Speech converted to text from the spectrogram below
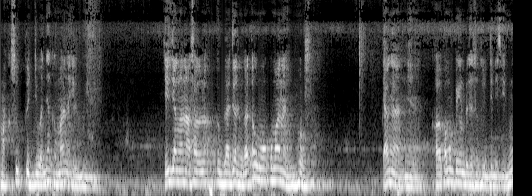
Maksud tujuannya ke mana ilmu ini? Jadi jangan asal belajar nggak tahu mau ke mana oh. jangan ya. Kalau kamu pengen belajar satu jenis ilmu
